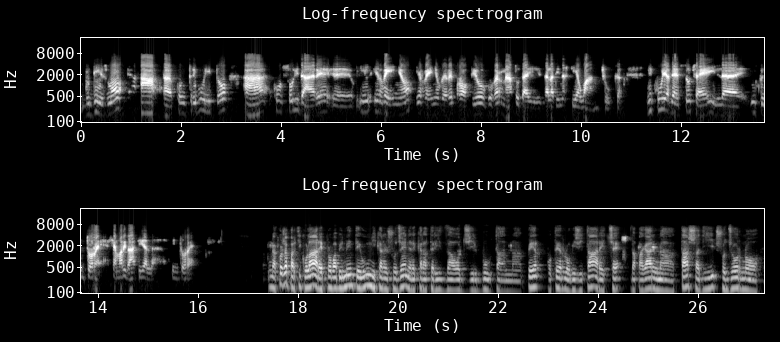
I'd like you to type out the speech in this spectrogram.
buddismo ha eh, contribuito a consolidare eh, il, il, regno, il regno vero e proprio governato dai, dalla dinastia Wanchuk, di cui adesso c'è il, il quinto re, siamo arrivati al quinto re. Una cosa particolare, probabilmente unica nel suo genere, caratterizza oggi il Bhutan. Per poterlo visitare c'è da pagare una tassa di soggiorno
